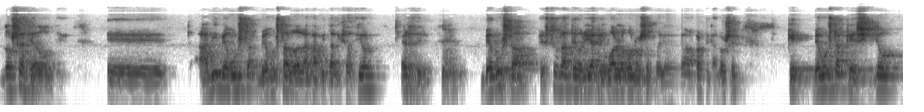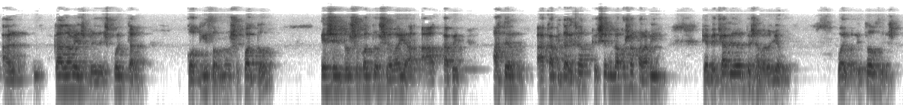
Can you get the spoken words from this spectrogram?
no sé hacia dónde. Eh, a mí me gusta, me gusta lo de la capitalización, es decir, me gusta, esto es la teoría que igual luego no se puede llevar a la práctica, no sé, que me gusta que si yo cada vez me descuentan, cotizo no sé cuánto, ese no sé cuánto se vaya a, hacer, a capitalizar, que sea una cosa para mí, que me cambie de empresa, pero yo. Bueno, entonces,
